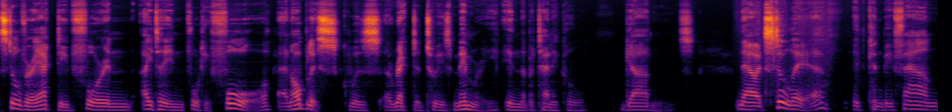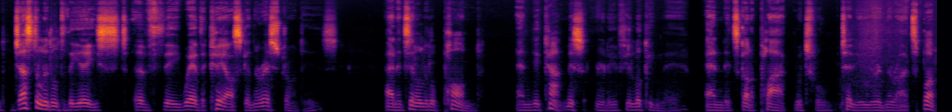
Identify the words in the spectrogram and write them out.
still very active. For in 1844, an obelisk was erected to his memory in the Botanical Gardens. Now it's still there. It can be found just a little to the east of the where the kiosk and the restaurant is, and it's in a little pond, and you can't miss it really if you're looking there. And it's got a plaque which will tell you you're in the right spot.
